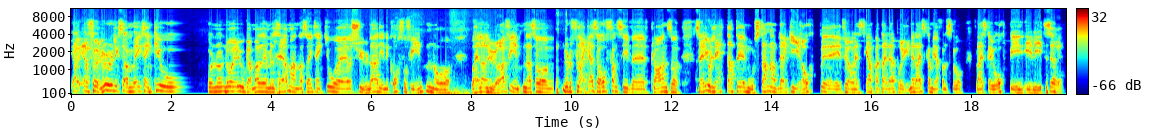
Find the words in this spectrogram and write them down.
Ja, jeg føler jo liksom Jeg tenker jo nå, nå er du jo gammel militærmann. altså Jeg tenker jo eh, å skjule dine kort for fienden og, og heller lure fienden. altså Når du flagger så offensiv plan, så, så, er det jo lett at motstanderen blir gira opp eh, før neste kamp. At de der Bryne de skal vi iallfall slå, for de skal jo opp i, i Eliteserien.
